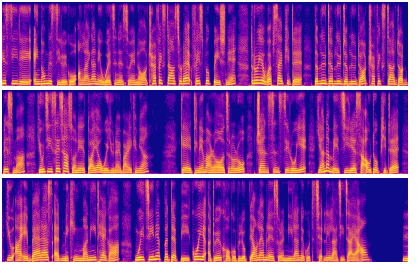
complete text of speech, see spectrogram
ပစ္စည်းတွေအိမ်ထုံးပစ္စည်းတွေကို online ကနေဝယ်ချင်နေဆိုရင်တော့ Traffic Star ဆိုတဲ့ Facebook page နဲ့သူတို့ရဲ့ website ဖြစ်တဲ့ www.trafficstar.biz မှာယုံကြည်စိတ်ချစွာနဲ့တွားရောက်ဝယ်ယူနိုင်ပါတယ်ခင်ဗျာ ကဲဒီနေ့မှာတော့ကျွန်တော်တို့ Jansen Zero ရဲ့ရန်နာမည်ကြီးတဲ့စာအုပ်တို့ဖြစ်တဲ့ You are a badass at making money ထဲကငွေကြေးနဲ့ပတ်သက်ပြီးကိုယ့်ရဲ့အတွေ့အခေါ်ကိုဘယ်လိုပြောင်းလဲမလဲဆိုတဲ့နီလန်းတွေကိုတစ်ချက်လေ့လာကြည့်ကြရအောင်อื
